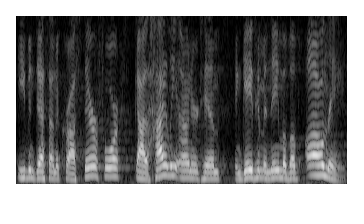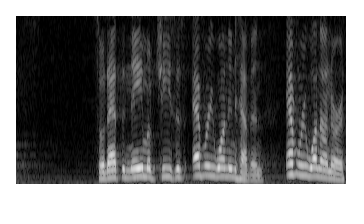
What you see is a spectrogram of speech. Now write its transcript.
even death on a cross. Therefore, God highly honored him and gave him a name above all names, so that the name of Jesus, everyone in heaven, everyone on earth,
